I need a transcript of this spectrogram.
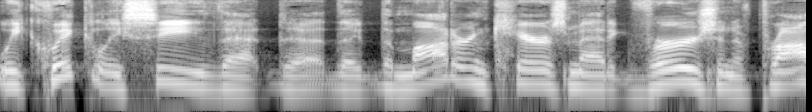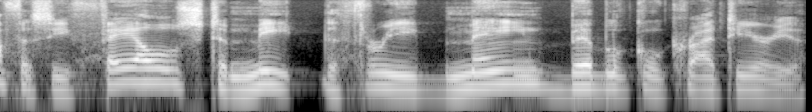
we quickly see that uh, the, the modern charismatic version of prophecy fails to meet the three main biblical criteria.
